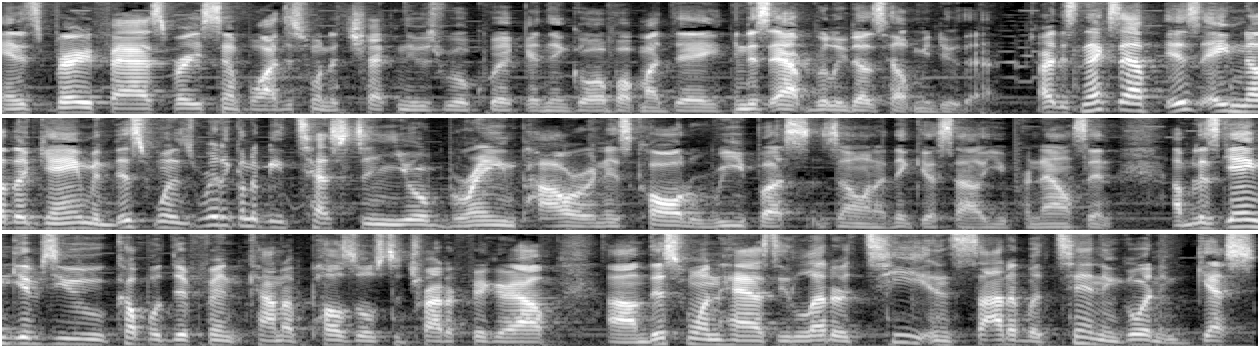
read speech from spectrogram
And it's very fast, very simple. I just want to check news real quick and then go about my day. And this app really does help me do that. All right, this next app is another game, and this one is really going to be testing your brain power, and it's called Rebus Zone. I think that's how you pronounce it. Um, this game gives you a couple different kind of puzzles to try to figure out. Um, this one has the letter T inside of a 10, and go ahead and guess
